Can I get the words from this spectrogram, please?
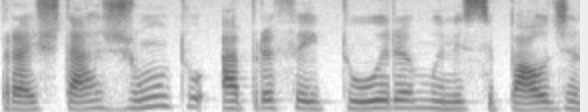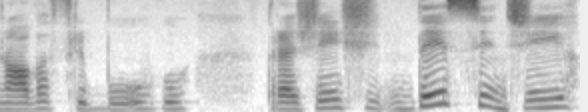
para estar junto à Prefeitura Municipal de Nova Friburgo, para a gente decidir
